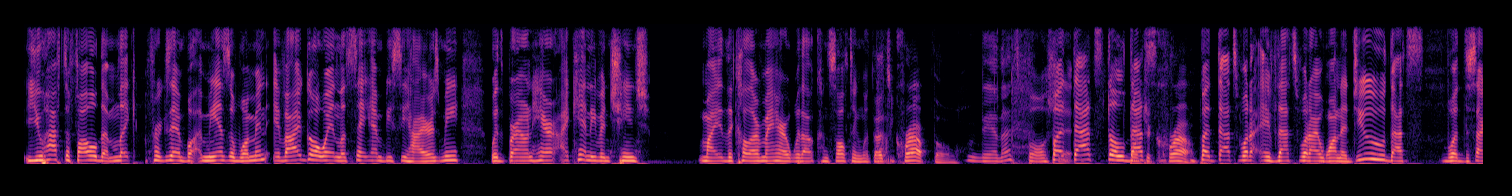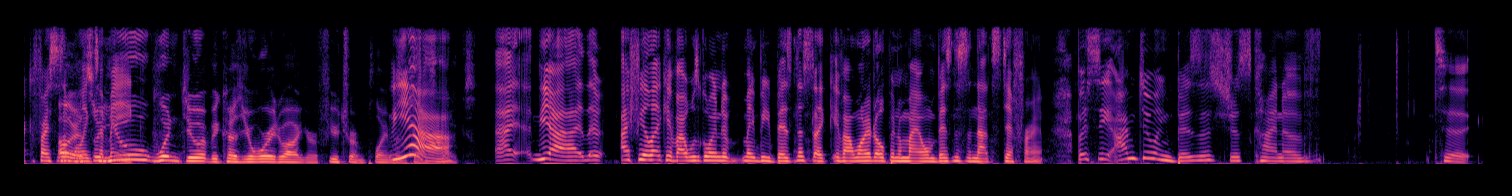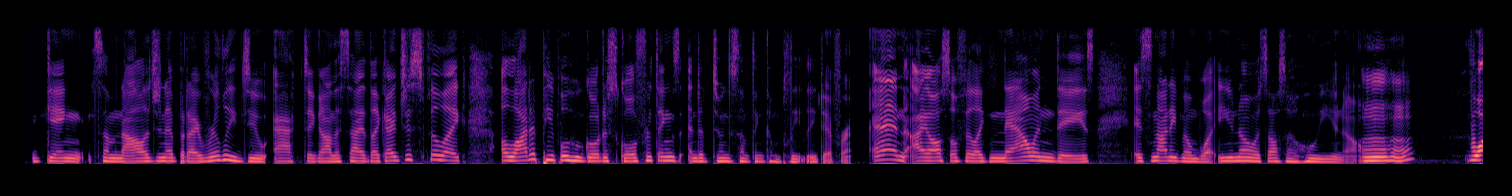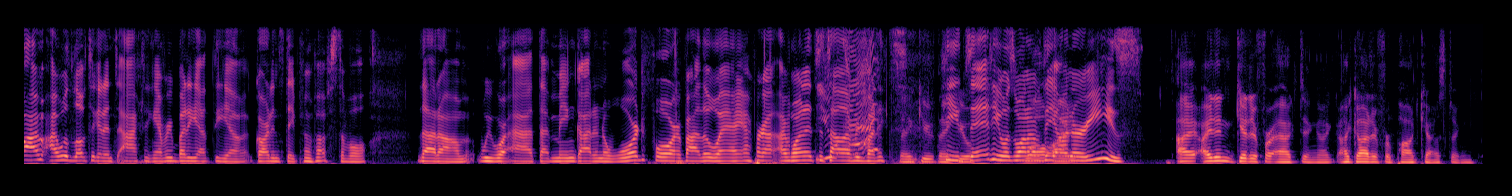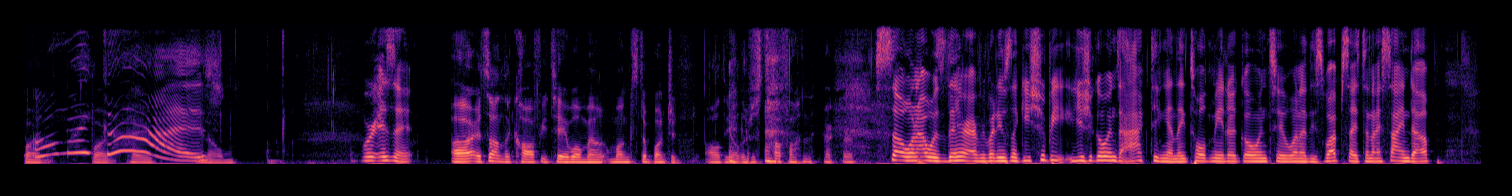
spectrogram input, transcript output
you have to follow them. Like for example, me as a woman, if I go in, let's say NBC hires me with brown hair, I can't even change my the color of my hair without consulting with That's them. crap, though. Yeah, that's bullshit. But that's the that's of crap. But that's what I- if that's what I want to do. That's what the sacrifices I'm willing so to make. you wouldn't do it because you're worried about your future employment. Yeah. prospects. I, yeah, I feel like if I was going to maybe business, like if I wanted to open my own business, and that's different. But see, I'm doing business just kind of to gain some knowledge in it, but I really do acting on the side. Like I just feel like a lot of people who go to school for things end up doing something completely different. And I also feel like nowadays it's not even what you know, it's also who you know. Well, I'm, I would love to get into acting. Everybody at the uh, Garden State Film Festival that um, we were at, that Ming got an award for. By the way, I forgot. I wanted to You tell everybody. Thank you, thank he you. did. He was one of the honorees. I, I I didn't get it for acting. I, I got it for podcasting. But, Oh my but hey, you gosh. know, Where is it? uh, it's on the coffee table amongst a bunch of all the other stuff on there. So when I was there, everybody was like, "You should be, you should go into acting," and they told me to go into one of these websites, and I signed up.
